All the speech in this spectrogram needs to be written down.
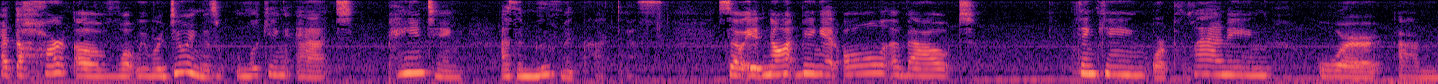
at the heart of what we were doing is looking at painting as a movement practice. So it not being at all about thinking or planning or um,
